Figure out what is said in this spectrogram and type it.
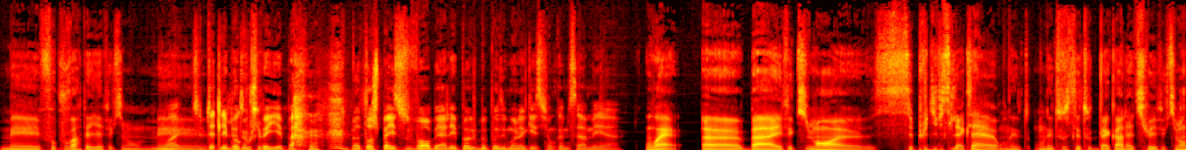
mais il faut pouvoir payer effectivement mais ouais, c'est peut-être l'époque où je payais pas. Maintenant, je paye souvent, mais à l'époque, je me posais moins la question comme ça. Mais euh, Ouais, euh, bah effectivement, euh, c'est plus difficile d'accès. On est, on est tous et toutes d'accord là-dessus. Effectivement,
